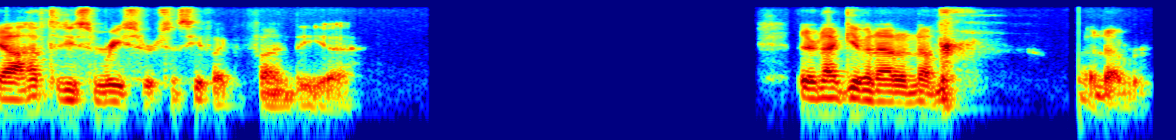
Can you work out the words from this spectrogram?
Yeah, I'll have to do some research and see if I can find the. Uh... They're not giving out a number, a number,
